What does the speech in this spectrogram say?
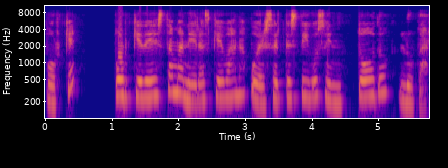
¿Por qué? Porque de esta manera es que van a poder ser testigos en todo lugar.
